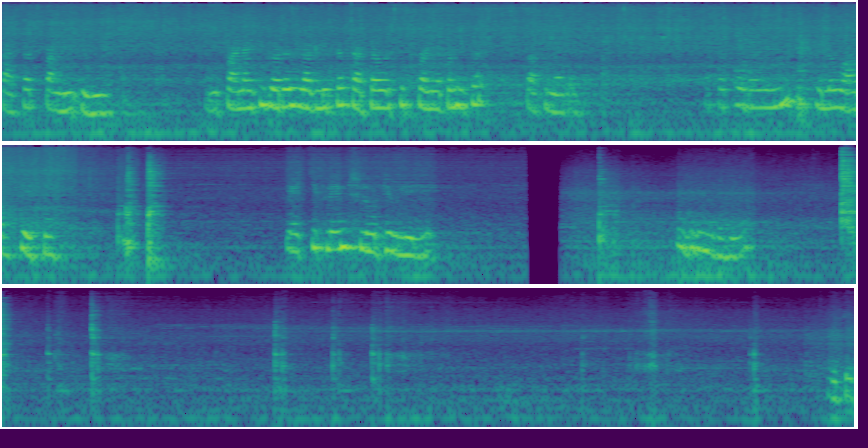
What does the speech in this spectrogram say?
ताटात पाणी ठेवूया. आणि पाण्याची गरज लागली तर ताटावरतीच पाणी आपण इथं टाकणार आहे आता थोड्या वेळी त्याला वाफ देते याची फ्लेम स्लो ठेवलेली. आहे उघडून बघूया याच्यात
